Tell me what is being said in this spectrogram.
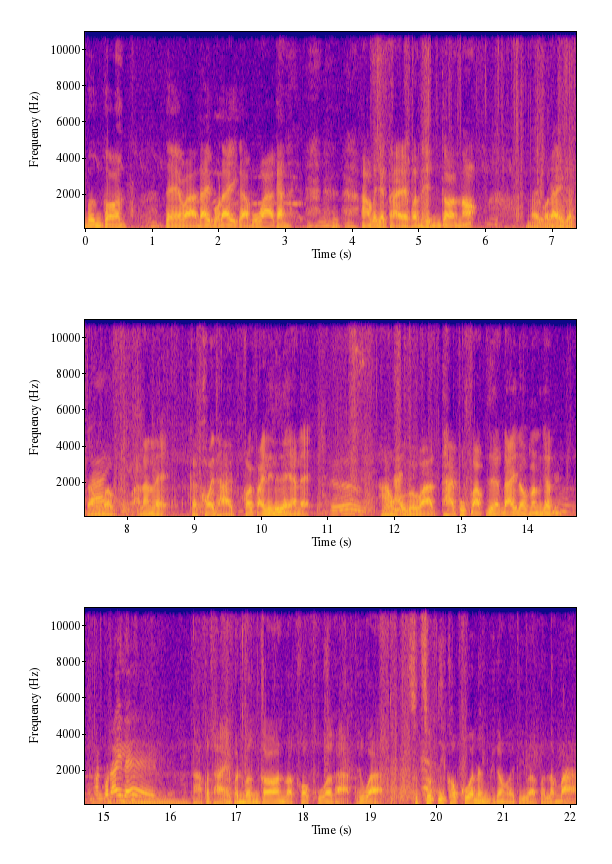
เบิ่งก่อน แต่ว่าได้บ่ได้ก็บ่ว่ากันเฮาก็อยากถ่ายให้เพิ่นเห็นก่อนเนาะได้บ่ได้ก็ต้องแบบอันนั้นแหละก็ค่อยถ่ายค่อยไปเรื่อยๆนั่นแหละเออเฮาก็แบบว่าถ่ายปุ๊บปั๊บอยากได้แล้วมันก็เออมันบ่ได้แล้วถามก็ถ่ายให้เพิ่นเบิ่งก่อนว่าครอบครัวก็ถือว่า สุดๆอีกครอบครัวหนึ่งพี่น้องเอ้ยที่ว่าเพิ่นลำบาก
